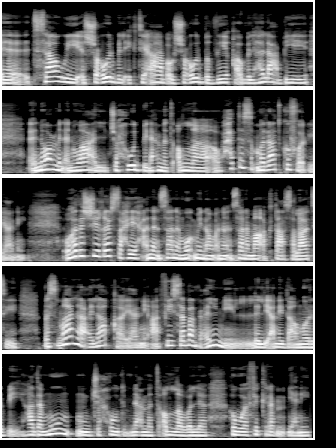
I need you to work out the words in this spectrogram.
آه، تساوي الشعور بالاكتئاب أو الشعور بالضيق أو بالهلع بنوع من أنواع الجحود بنعمة الله أو حتى مرات كفر يعني. وهذا الشيء غير صحيح. أنا إنسانة مؤمنة وأنا إنسانة ما أقطع صلاتي بس ما له علاقة يعني في سبب علمي للي أنا دامر به. هذا مو جحود بنعمة الله ولا هو فكرة يعني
